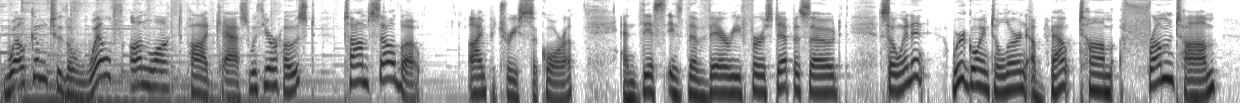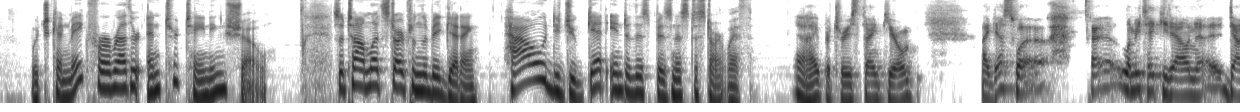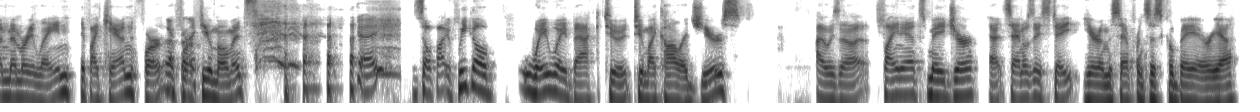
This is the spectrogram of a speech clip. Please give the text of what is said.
Welcome to the Wealth Unlocked podcast with your host, Tom Selbo. I'm Patrice Sikora, and this is the very first episode. So, in it, we're going to learn about Tom from Tom, which can make for a rather entertaining show. So, Tom, let's start from the beginning. How did you get into this business to start with? Yeah, hi, Patrice. Thank you. I guess what uh, let me take you down down memory lane if I can for okay. for a few moments. okay. So if, I, if we go way way back to to my college years, I was a finance major at San Jose State here in the San Francisco Bay Area.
